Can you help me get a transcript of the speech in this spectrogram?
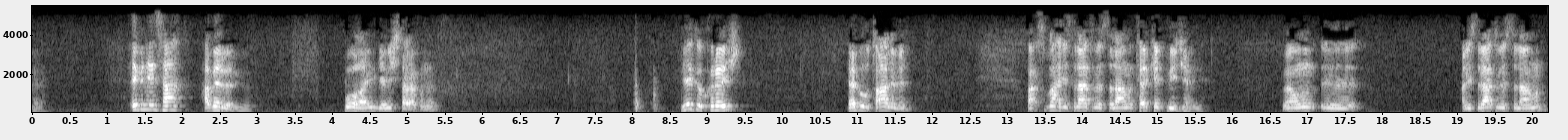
Evet. İbn-i İsa haber veriyor. Bu olayın geniş tarafını. Diyor ki Kureyş Ebu Talib'in Resulullah Aleyhisselatü Vesselam'ı terk etmeyeceğini ve onun e, Aleyhisselatü Vesselam'ın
